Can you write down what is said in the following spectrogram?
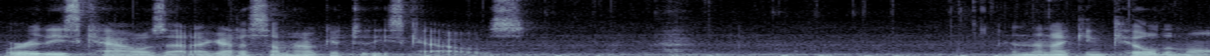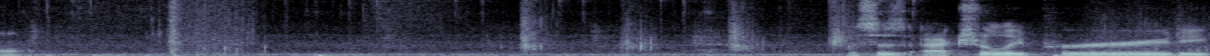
Where are these cows at? I gotta somehow get to these cows. And then I can kill them all. This is actually pretty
